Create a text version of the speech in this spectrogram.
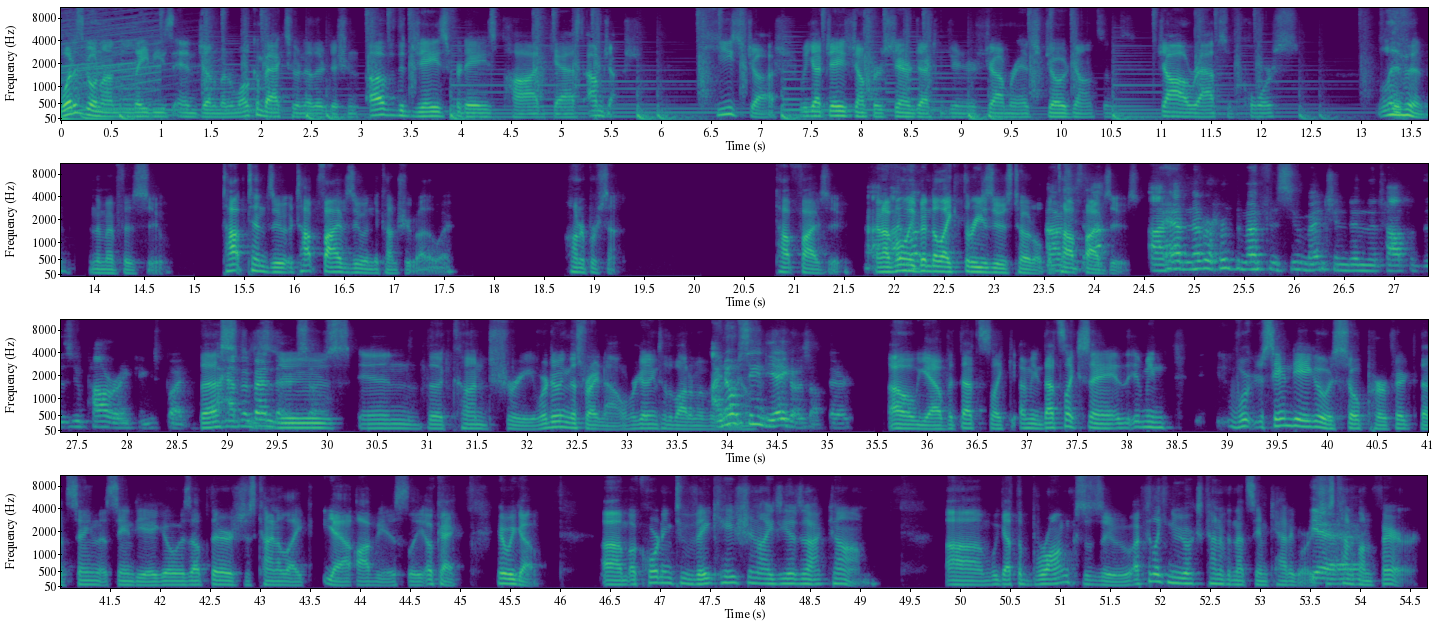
What is going on, ladies and gentlemen? Welcome back to another edition of the Jays for Days podcast. I'm Josh. He's Josh. We got Jays jumpers, Jaren Jackson Jr., John Morantz, Joe Johnson, Jaw Raps, of course, living in the Memphis Zoo. Top 10 zoo, top five zoo in the country, by the way. 100%. Top five zoo. And I've I'm only not- been to like three zoos total, I but top just- five I- zoos. I have never heard the Memphis Zoo mentioned in the top of the zoo power rankings, but Best I haven't been there. So. zoos in the country. We're doing this right now. We're getting to the bottom of it. I right know now. San Diego's up there. Oh yeah, but that's like I mean that's like saying I mean we're, San Diego is so perfect that saying that San Diego is up there is just kind of like yeah obviously okay here we go. Um, according to VacationIdea.com, um, we got the Bronx Zoo. I feel like New York's kind of in that same category. Yeah. It's just kind of unfair.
